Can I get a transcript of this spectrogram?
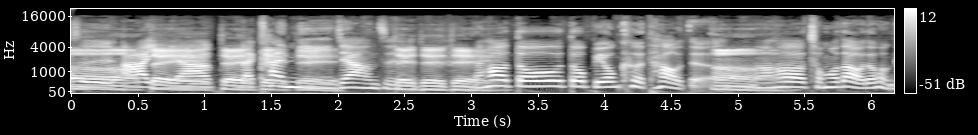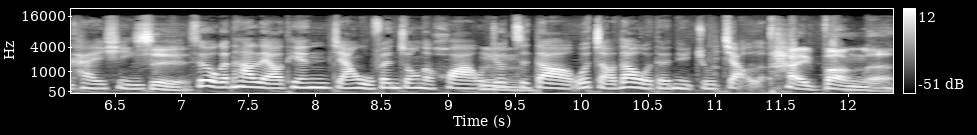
是阿姨啊来看你这样子，对对对，然后都都不用客套的，嗯然后从头到尾都很开心，是，所以我跟他聊天讲五分钟的话，我就知道我找到我的女主角了，太棒了。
